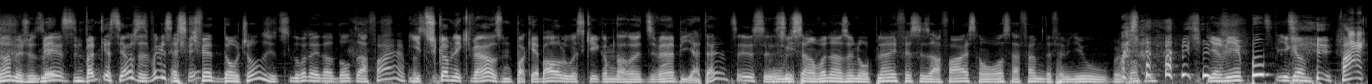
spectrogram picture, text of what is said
Non, mais je veux Mais dire, c'est une bonne question, je sais pas qu'est-ce est-ce qu'il fait. d'autres choses? As-tu le droit d'être dans d'autres affaires? Il est-tu comme l'équivalent dans une Pokéball où est-ce qu'il est comme dans un divan puis il attend, tu sais? Ou il s'en va dans un autre plan, il fait ses affaires, il s'en va voir sa femme de famille ou peu importe. il revient, pouf, il est comme Fuck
